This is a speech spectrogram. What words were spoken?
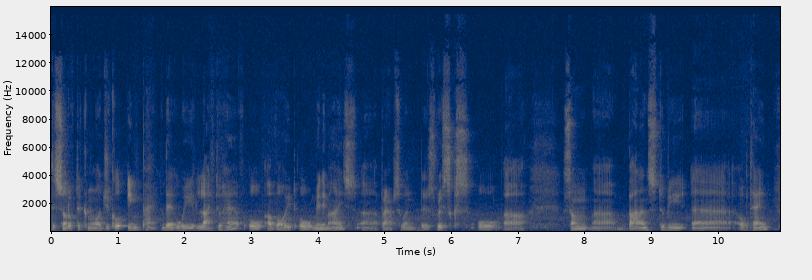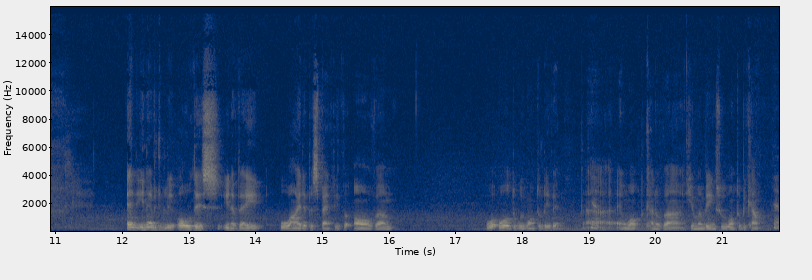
the sort of technological impact that we like to have or avoid or minimize, uh, perhaps when there's risks or uh, some uh, balance to be uh, obtained, and inevitably all this in a very wider perspective of um, what world do we want to live in uh, Yeah. and what kind of uh, human beings we want to become. Yeah.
